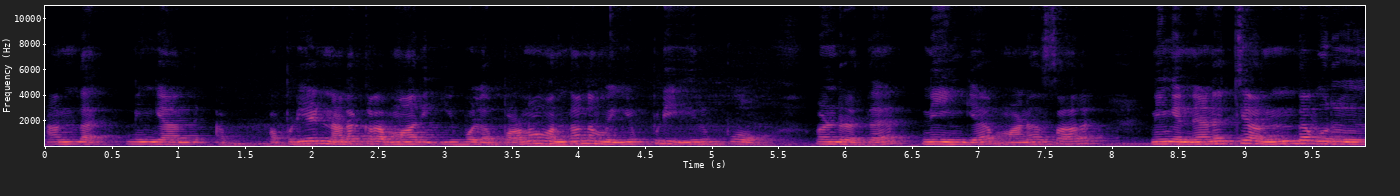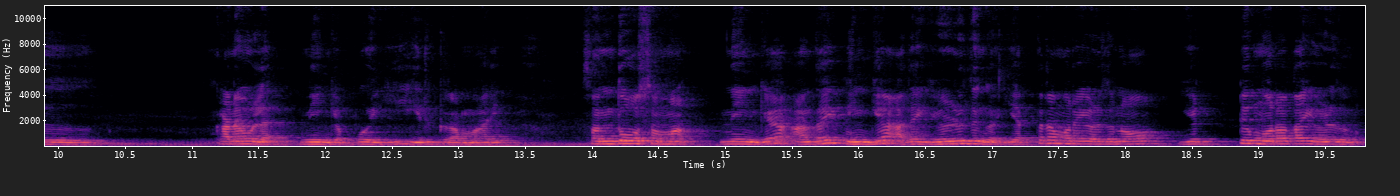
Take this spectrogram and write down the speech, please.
அந்த நீங்கள் அந்த அப்- அப்படியே நடக்கிற மாதிரி இவ்வளோ பணம் வந்தால் நம்ம எப்படி இருப்போம்ன்றத நீங்கள் மனசார நீங்கள் நினச்சி அந்த ஒரு கனவில் நீங்கள் போய் இருக்கிற மாதிரி. சந்தோஷமாக நீங்கள் அதை நீங்கள் அதை எழுதுங்க. எத்தனை முறை எழுதணும்? எட்டு முறை தான் எழுதணும்.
